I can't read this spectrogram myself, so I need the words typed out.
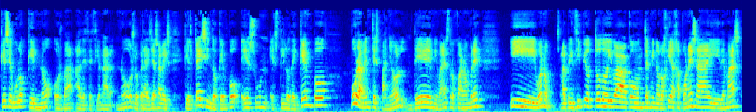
que seguro que no os va a decepcionar, no os lo esperáis, ya sabéis que el Taishindo Kempo es un estilo de Kempo puramente español de mi maestro Juan Hombre. Y bueno, al principio todo iba con terminología japonesa y demás,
